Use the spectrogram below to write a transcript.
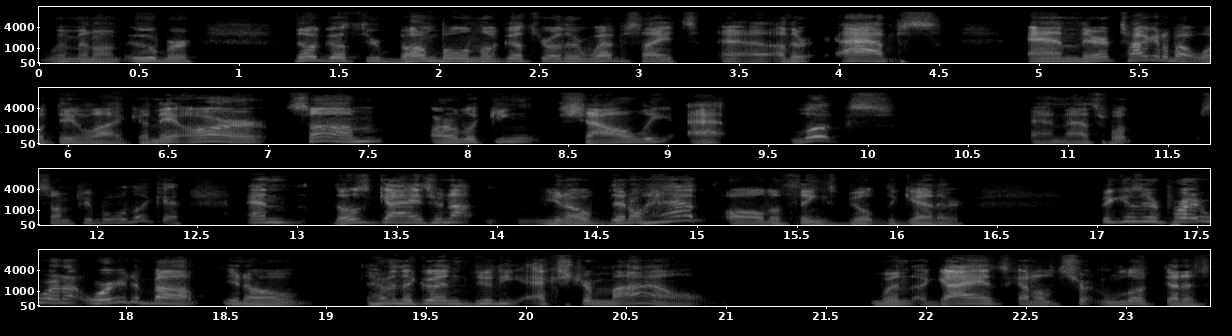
women on Uber, they'll go through Bumble and they'll go through other websites, uh, other apps, and they're talking about what they like and they are some are looking shallowly at looks and that's what some people will look at. And those guys are not you know they don't have all the things built together because they're probably not worried about you know having to go and do the extra mile. When a guy has got a certain look that is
